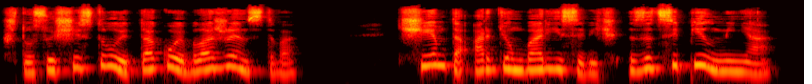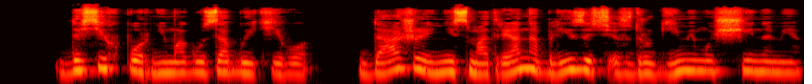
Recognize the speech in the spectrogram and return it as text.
что существует такое блаженство. Чем-то Артем Борисович зацепил меня. До сих пор не могу забыть его, даже несмотря на близость с другими мужчинами.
